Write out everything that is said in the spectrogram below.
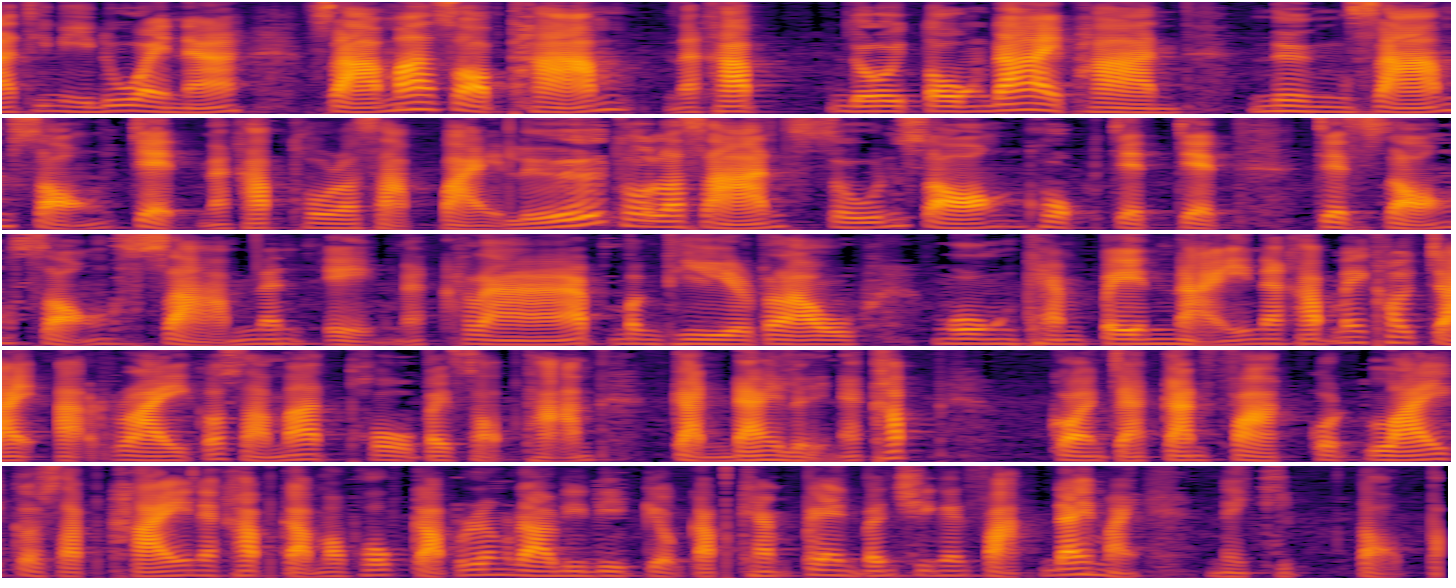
ณที่นี้ด้วยนะ สามารถสอบถามนะครับโดยตรงได้ผ่าน 1327 นะครับ โทรศัพท์ไปหรือโทรสาร 02677 7223 นั่นเองนะครับ บางทีเรางงแคมเปญไหนนะครับ ไม่เข้าใจอะไรก็สามารถโทรไปสอบถามกันได้เลยนะครับ ก่อนจากการฝากกดไลค์กด Subscribe นะครับ กลับมาพบกับเรื่องราวดีๆ เกี่ยวกับแคมเปญบัญชีเงินฝากได้ใหม่ในคลิป ต่อไป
